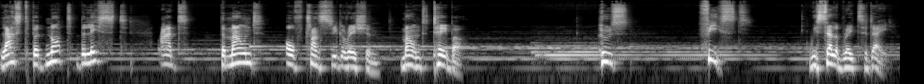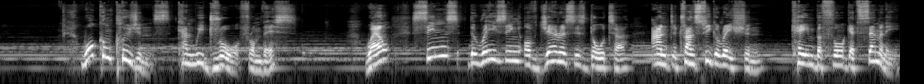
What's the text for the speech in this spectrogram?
Last but not the least, at the Mount of Transfiguration, Mount Tabor, whose feast we celebrate today. What conclusions can we draw from this? Well, since the raising of Jairus' daughter and the transfiguration came before Gethsemane.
